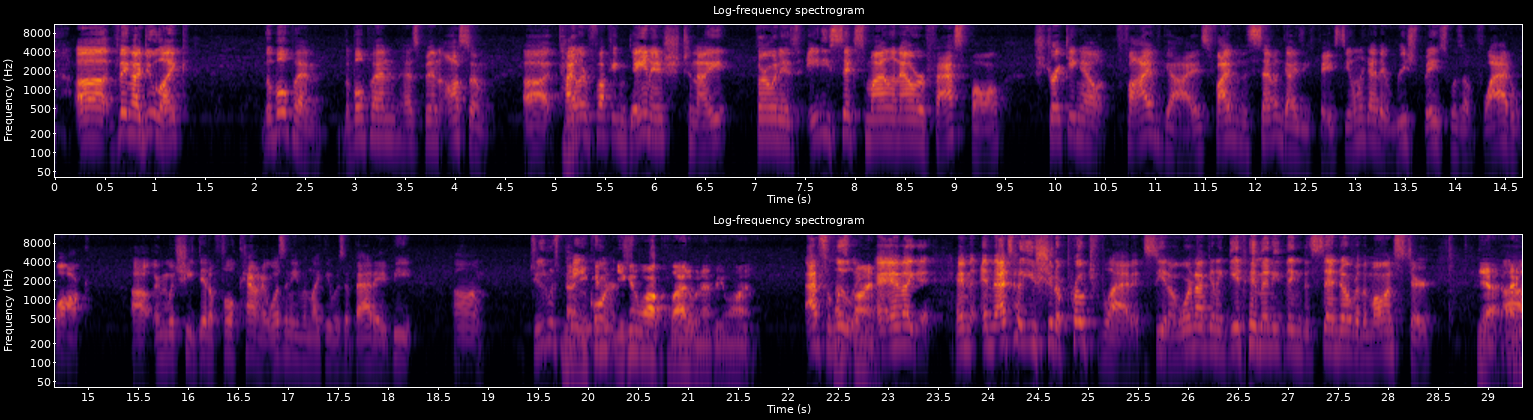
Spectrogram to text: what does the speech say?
uh, thing I do like the bullpen. The bullpen has been awesome. Uh, Tyler fucking Danish tonight throwing his 86 mile an hour fastball, striking out five guys, five of the seven guys he faced. The only guy that reached base was a Vlad walk, uh, in which he did a full count. It wasn't even like it was a bad AB. Um, dude was No, you can corners. you can walk Vlad whenever you want. Absolutely, and, and like, and and that's how you should approach Vlad. It's you know we're not going to give him anything to send over the monster. Yeah, Uh,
